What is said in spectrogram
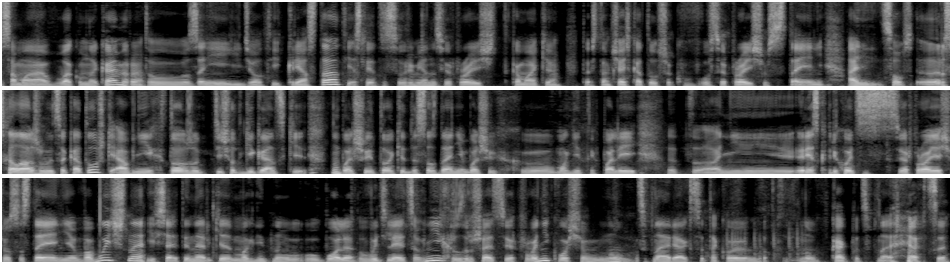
сама вакуумная камера, то за ней идет и криостат, если это современный сверхпроводящий Токамаки, то есть там часть катушек в сверхпроводящем состоянии, они, собственно, расхолаживаются катушки, а в них тоже течет гигантские, ну, большие токи для создания больших э, магнитных полей. Это, они резко переходят с сверхпроводящего состояния в обычное, и вся эта энергия магнитного поля выделяется в них, разрушается сверхпроводник. В общем, ну, цепная реакция такое, вот, ну, как бы цепная реакция.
